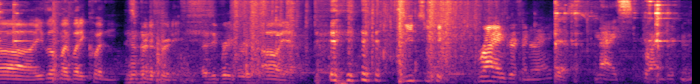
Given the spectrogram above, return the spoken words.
Uh, you love my buddy Quentin. He's pretty fruity. Is he pretty fruity? Oh yeah. You, you picked Brian Griffin, right? Yes. Nice, Brian Griffin.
